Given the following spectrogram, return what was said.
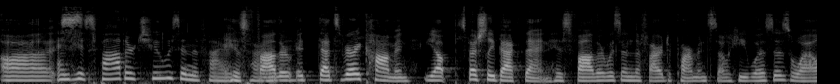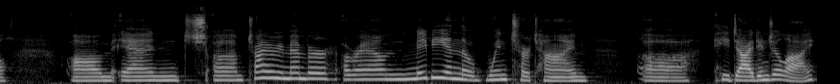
Uh, and his father too was in the fire. his department. father, it, that's very common. Yep, especially back then. His father was in the fire department, so he was as well. Um, and uh, I'm trying to remember around maybe in the winter time, uh, he died in July.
